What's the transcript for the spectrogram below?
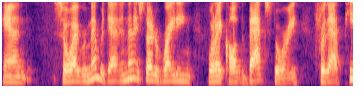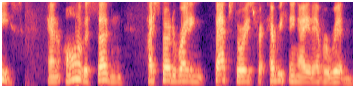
And so I remembered that. And then I started writing what I called the backstory for that piece. And all of a sudden, I started writing backstories for everything I had ever written.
